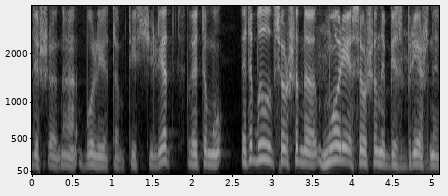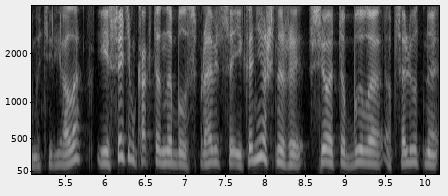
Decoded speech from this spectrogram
идыша, она более там, тысячи лет, поэтому это было совершенно море, совершенно безбрежное материала, и с этим как-то надо было справиться. И, конечно же, все это было абсолютно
